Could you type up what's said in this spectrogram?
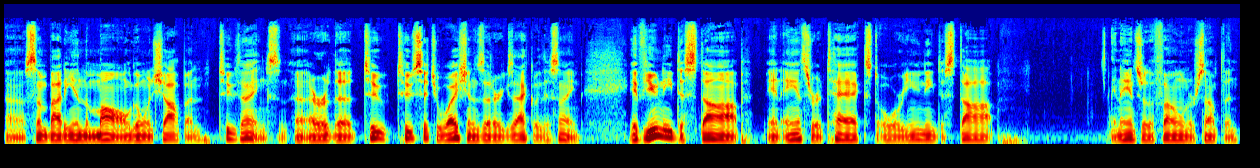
uh, somebody in the mall going shopping, two things, uh, or the two two situations that are exactly the same. If you need to stop and answer a text, or you need to stop and answer the phone or something,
